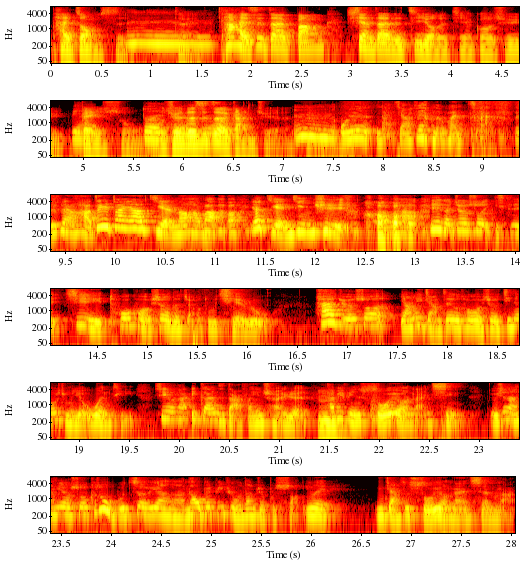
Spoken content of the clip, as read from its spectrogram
太重视。嗯，对，他还是在帮现在的既有的结构去背书，对我觉得是这个感觉。嗯，我觉得你讲得非常的完整，我觉得非常好。这一段要剪哦，好不好？哦，要剪进去，好不好？第二个就是说，是是以脱口秀的角度切入，他就觉得说，杨丽讲这个脱口秀今天为什么有问题，是因为他一竿子打翻一船人，他批评所有男性，有些男性就说，可是我不这样啊，那我被批评，我当然觉得不爽，因为你讲是所有男生嘛，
